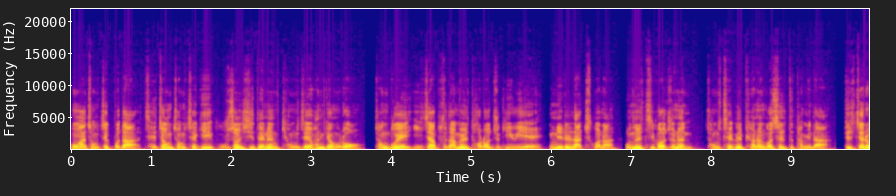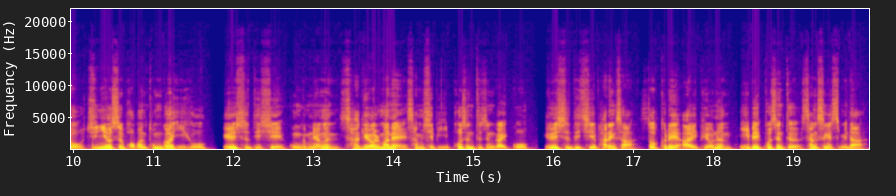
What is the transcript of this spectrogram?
통화 정책보다 재정 정책이 우선시되는 경제 환경으로 정부의 이자 부담을 덜어주기 위해 금리를 낮추거나 돈을 찍어주는 정책을 펴는 것을 뜻합니다. 실제로 지니어스 법안 통과 이후 USDC 공급량은 4개월 만에 32% 증가했고 USDC 발행사 서클의 IPO는 200% 상승했습니다.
